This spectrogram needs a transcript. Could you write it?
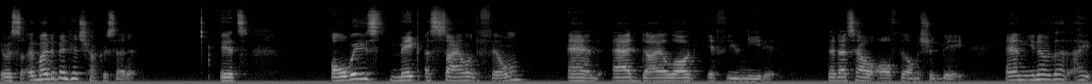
It was it might have been hitchcock who said it. It's always make a silent film and add dialogue if you need it. That that's how all films should be. And you know that i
